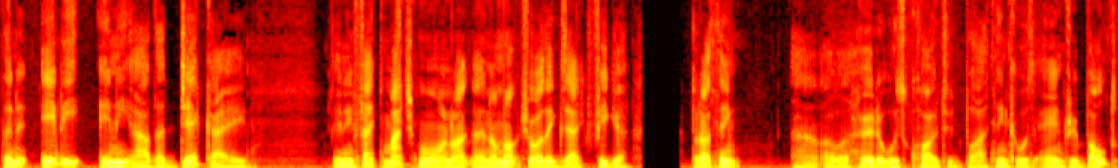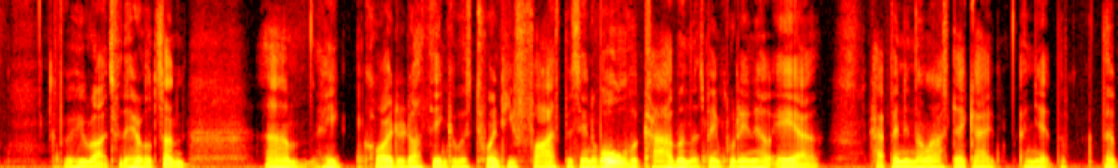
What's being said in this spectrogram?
than in any, any other decade. And in fact, much more. And, I, and I'm not sure the exact figure, but I think uh, I heard it was quoted by, I think it was Andrew Bolt, who writes for the Herald Sun. Um, he quoted, I think it was 25% of all the carbon that's been put in our air happened in the last decade, and yet the, the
